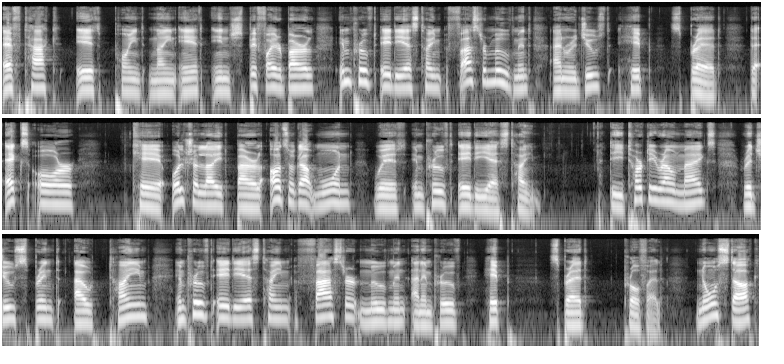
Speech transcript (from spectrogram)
FTAC 8.98 inch Spitfire barrel, improved ADS time, faster movement and reduced hip spread. The XR K ultralight barrel also got one with improved ADS time. The 30 round mags reduce sprint out time, improved ADS time, faster movement, and improved hip spread profile. No stock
